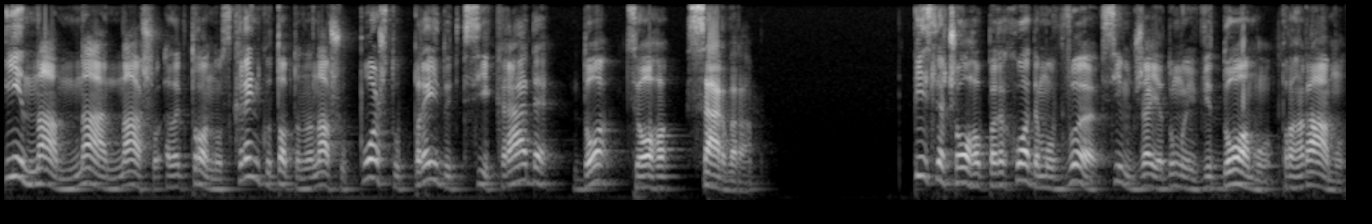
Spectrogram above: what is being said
і нам на нашу електронну скриньку, тобто на нашу пошту, прийдуть всі креди до цього сервера. Після чого переходимо в всім вже, я думаю, відому програму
